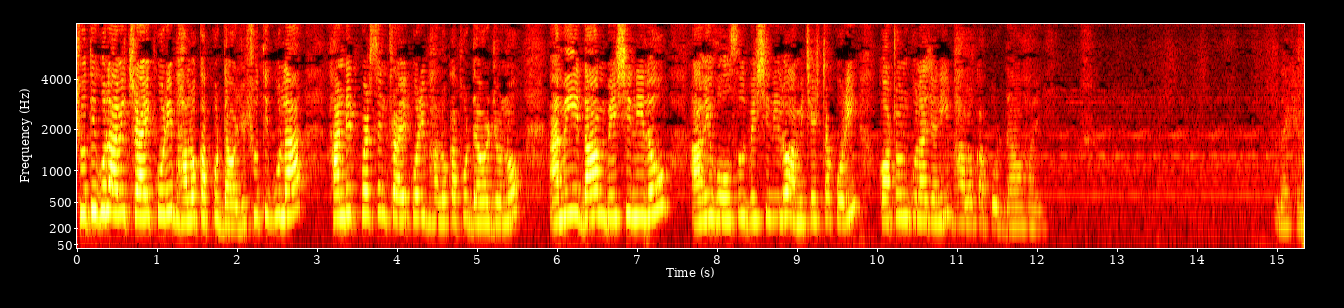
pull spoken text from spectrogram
সুতিগুলো আমি ট্রাই করি ভালো কাপড় দেওয়ার জন্য। সুতিগুলা হান্ড্রেড পার্সেন্ট ট্রাই করি ভালো কাপড় দেওয়ার জন্য। আমি দাম বেশি নিলেও, আমি হোলসেল বেশি নিলেও আমি চেষ্টা করি কটনগুলা জানি ভালো কাপড় দেওয়া হয়। দেখেন।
